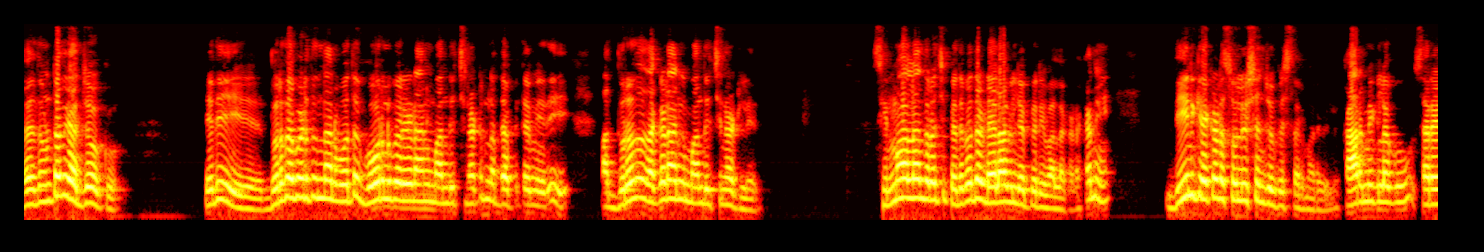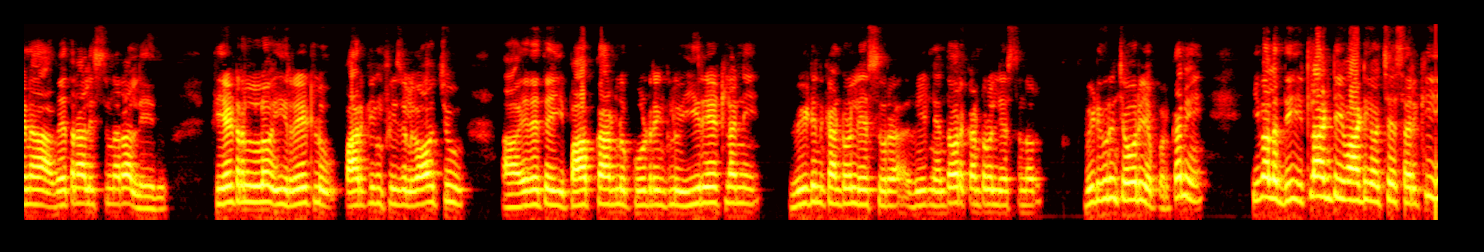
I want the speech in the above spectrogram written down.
అది ఉంటుంది కదా జోకు. ఇది దురద పెడుతుందని పోతే గోర్లు పెరగడానికి మంది ఇచ్చినట్టు నా తప్పితే మీది ఆ దురద తగ్గడానికి మంది ఇచ్చినట్టు లేదు. సినిమాలందరూ వచ్చి పెద్ద పెద్ద డైలాగులు చెప్పారు వాళ్ళు అక్కడ. కానీ దీనికి ఎక్కడ సొల్యూషన్ చూపిస్తారు మరి వీళ్ళు? కార్మికులకు సరైన వేతనాలు ఇస్తున్నారా? లేదు. థియేటర్లలో ఈ రేట్లు పార్కింగ్ ఫీజులు కావచ్చు ఏదైతే ఈ పాప్కార్న్లు కూల్ డ్రింక్లు ఈ రేట్లన్నీ వీటిని కంట్రోల్ చేస్తున్నారా వీటిని ఎంతవరకు కంట్రోల్ చేస్తున్నారు? వీటి గురించి ఎవరు చెప్పరు. కానీ ఇవాళ ది ఇట్లాంటి వాటికి వచ్చేసరికి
